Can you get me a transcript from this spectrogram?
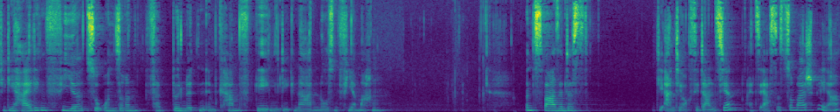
die die heiligen Vier zu unseren Verbündeten im Kampf gegen die gnadenlosen Vier machen. Und zwar sind es die Antioxidantien als erstes zum Beispiel. Ja.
